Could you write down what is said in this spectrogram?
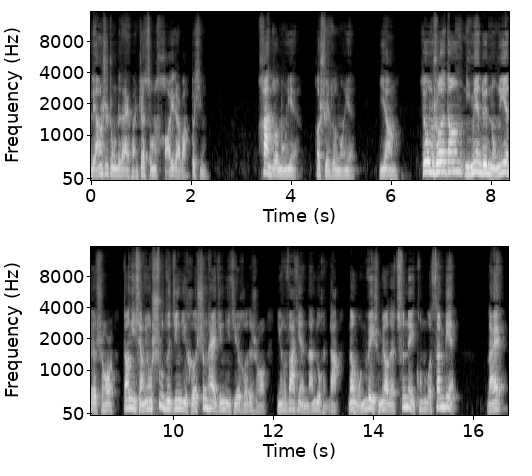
粮食种植贷款，这总好一点吧？不行，旱作农业和水作农业一样吗？所以我们说，当你面对农业的时候，当你想用数字经济和生态经济结合的时候，你会发现难度很大。那我们为什么要在村内通过三变，来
